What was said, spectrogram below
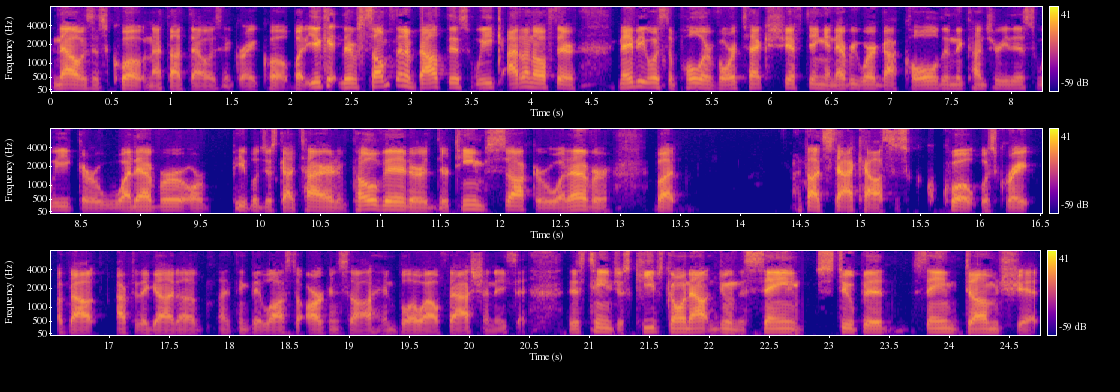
And that was his quote, and I thought that was a great quote. But you get there's something about this week. I don't know if there maybe it was the polar vortex shifting and everywhere got cold in the country this week or whatever, or people just got tired of COVID or their teams suck or whatever. But I thought Stackhouse's quote was great about after they got, uh, I think they lost to Arkansas in blowout fashion. He said, This team just keeps going out and doing the same stupid, same dumb shit.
